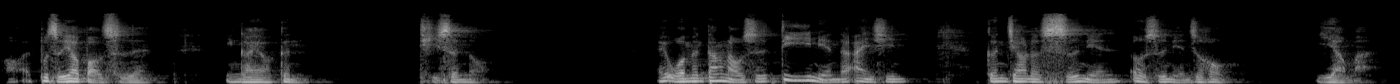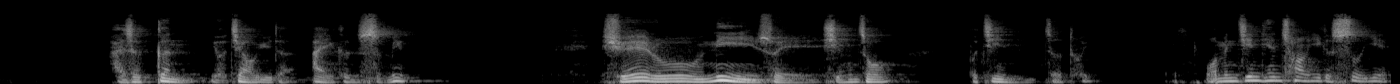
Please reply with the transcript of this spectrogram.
哦，不只要保持，应该要更。提升哦，哎，我们当老师第一年的爱心，跟教了十年、二十年之后一样吗？还是更有教育的爱跟使命？学如逆水行舟，不进则退。我们今天创一个事业，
